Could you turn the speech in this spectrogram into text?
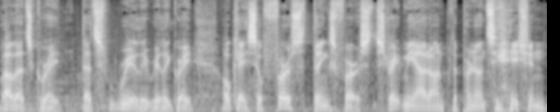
Wow, that's great. That's really, really great. Okay, so first things first, straighten me out on the pronunciation.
